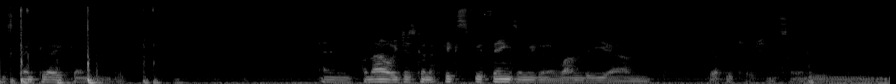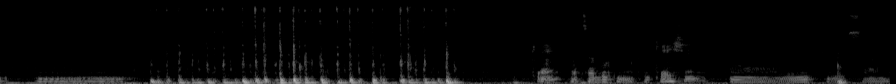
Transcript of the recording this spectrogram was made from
this template and and for now we're just going to fix a few things and we're going to run the um, the application. So the Okay, that's our booking application. Uh, we need to do some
